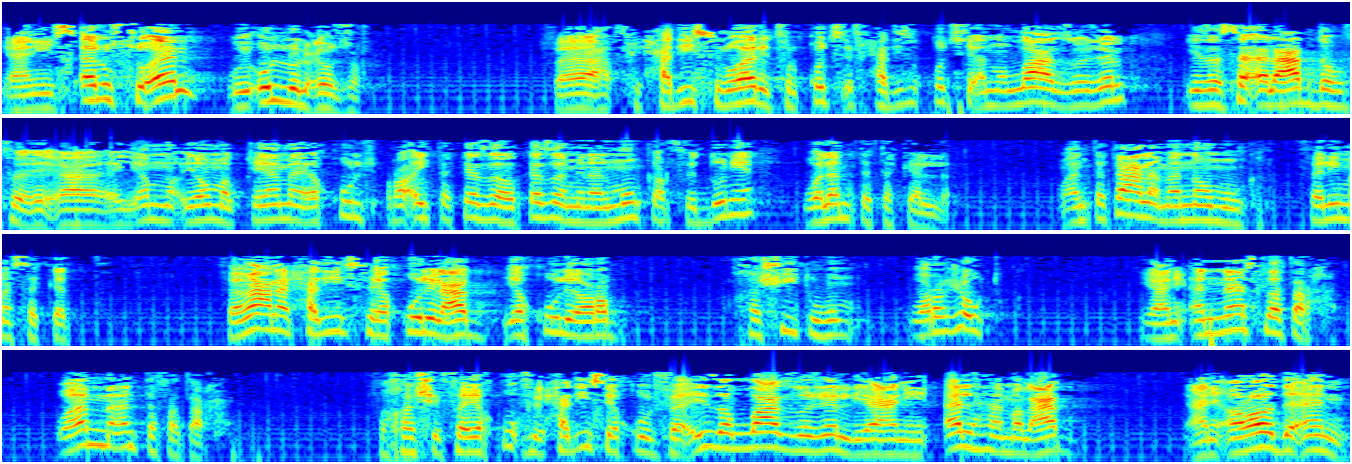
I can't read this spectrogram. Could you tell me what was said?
يعني يسأله السؤال ويقول له العذر. ففي الحديث الوارد في القدس في الحديث القدسي أن الله عز وجل إذا سأل عبده في يوم القيامة يقول رأيت كذا وكذا من المنكر في الدنيا ولم تتكلم. وأنت تعلم أنه منكر فلما سكت؟ فمعنى الحديث يقول العبد يقول يا رب خشيتهم ورجوتك. يعني الناس لا ترحم وأما أنت فترحم. فخش فيقول في الحديث يقول فإذا الله عز وجل يعني ألهم العبد يعني أراد أن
